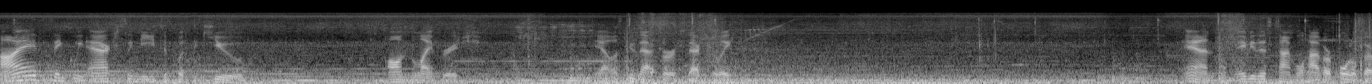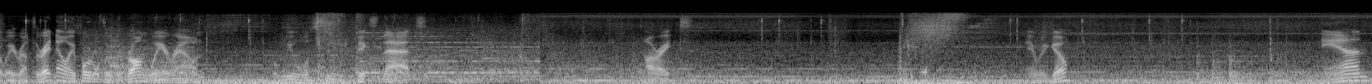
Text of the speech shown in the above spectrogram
I think we actually need to put the cube on the light bridge. Yeah, let's do that first, actually. And, maybe this time we'll have our portals that way around. So right now my portals are the wrong way around, but we will soon fix that. Alright. There we go. And...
